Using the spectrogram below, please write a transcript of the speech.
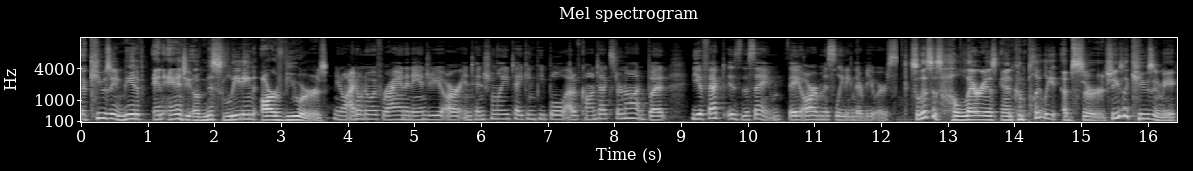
accusing me and Anji of misleading our viewers. You know, I don't know if Ryan and Angie are intentionally taking people out of context or not, but the effect is the same. They are misleading their viewers. So this is hilarious and completely absurd. She's accusing me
